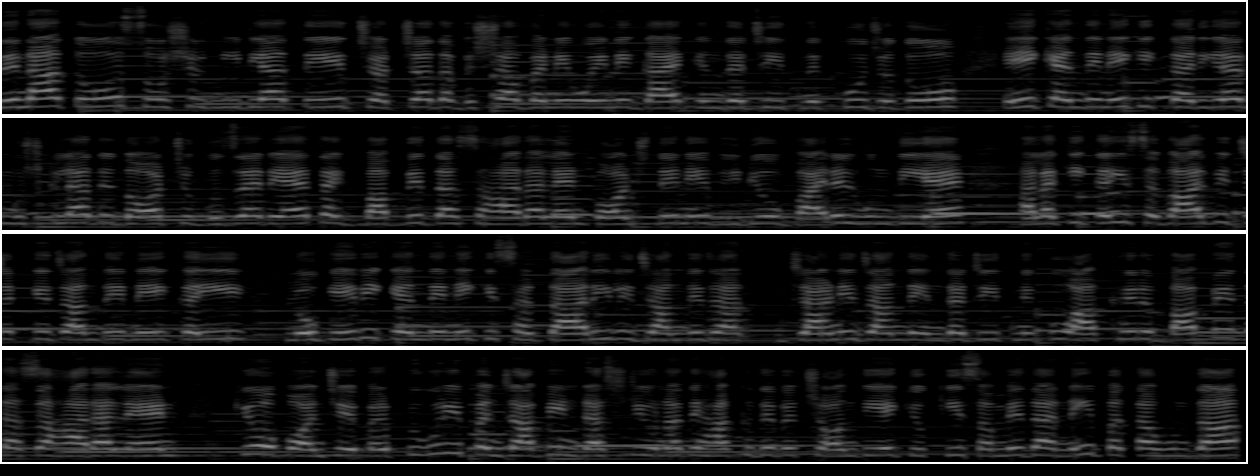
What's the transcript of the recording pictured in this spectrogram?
ਦਿਨਾਂ ਤੋਂ ਸੋਸ਼ਲ ਮੀਡੀਆ ਤੇ ਚਰਚਾ ਦਾ ਵਿਸ਼ਾ ਬਣੇ ਹੋਏ ਨੇ ਗਾਇਕ ਇੰਦਰਜੀਤ ਨਿੱਕੂ, ਜਦੋਂ ਇਹ ਕਹਿੰਦੇ ਨੇ ਕਿ ਕੈਰੀਅਰ ਮੁਸ਼ਕਲਾਂ ਦੇ ਦੌਰ ਚ ਗੁਜ਼ਰ ਰਿਹਾ ਹੈ ਤਾਂ ਬਾਬੇ ਦਾ ਸਹਾਰਾ ਲੈਣ ਪਹੁੰਚਦੇ ਨੇ ਵੀਡੀਓ ਵਾਇਰਲ ਹੁੰਦੀ ਹੈ। ਹਾਲਾਂਕਿ ਕਈ ਸਵਾਲ ਵੀ ਚੱਕੇ ਜਾਂਦੇ ਨੇ, ਕਈ ਲੋਕ ਇਹ ਵੀ ਕਹਿੰਦੇ ਨੇ ਕਿ ਸਰਦਾਰੀ ਲਈ ਜਾਂਦੇ ਜਾਣੇ ਜਾਂਦੇ ਇੰਦਰਜੀਤ ਨਿੱਕੂ, ਆਖਿਰ ਬਾਬੇ ਦਾ ਸਹਾਰਾ ਲੈਣ ਕਿਉਂ ਪਹੁੰਚੇ? ਪਰ ਪੂਰੀ ਪੰਜਾਬੀ ਇੰਡਸਟਰੀ ਉਹਨਾਂ ਦੇ ਹੱਕ ਦੇ ਵਿੱਚ ਆਉਂਦੀ ਹੈ, ਕਿਉਂਕਿ ਸਮੇਂ ਦਾ ਨਹੀਂ ਪਤਾ ਹੁੰਦਾ।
